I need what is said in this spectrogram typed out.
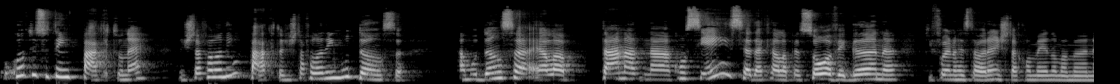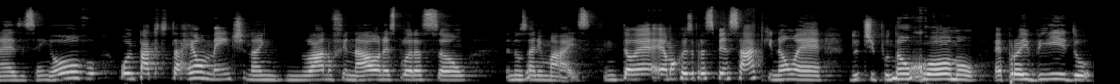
o quanto isso tem impacto, né? A gente está falando em impacto, a gente está falando em mudança. A mudança, ela tá na, na, consciência daquela pessoa vegana que foi no restaurante, está comendo uma maionese sem ovo, o impacto está realmente na, lá no final, na exploração nos animais. Então é, é uma coisa para se pensar que não é do tipo não comam, é proibido,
